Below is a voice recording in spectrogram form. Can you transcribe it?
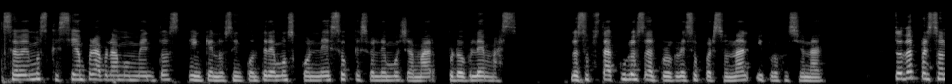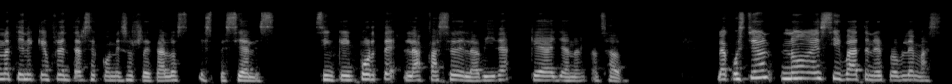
sabemos que siempre habrá momentos en que nos encontremos con eso que solemos llamar problemas, los obstáculos al progreso personal y profesional. Toda persona tiene que enfrentarse con esos regalos especiales, sin que importe la fase de la vida que hayan alcanzado. La cuestión no es si va a tener problemas,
